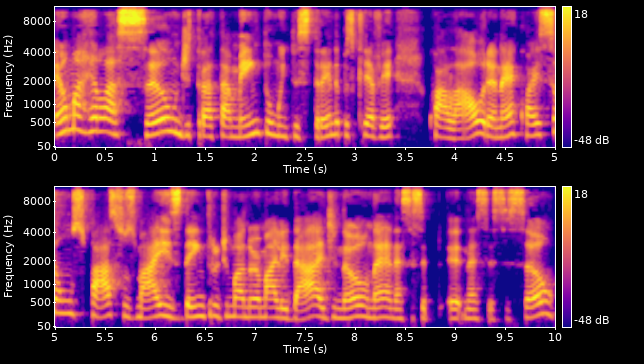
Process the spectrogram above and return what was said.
é uma relação de tratamento muito estranha. Depois queria ver com a Laura, né? Quais são os passos mais dentro de uma normalidade, não, né? Nessa, nessa exceção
